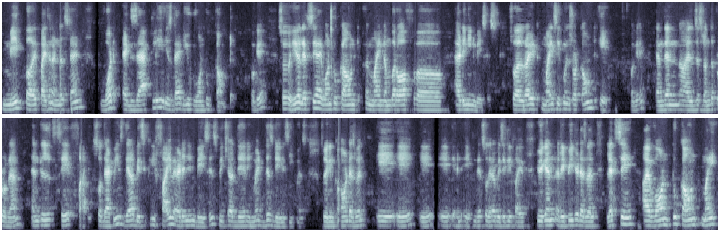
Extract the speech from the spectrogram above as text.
make Python understand what exactly is that you want to count. Okay. So here, let's say I want to count my number of uh, adenine bases. So I'll write my sequence dot count A. Okay. And then I'll just run the program and it'll say five. So that means there are basically five adenine bases which are there in my this DNA sequence. So you can count as well A, A, A, A, and A. So there are basically five. You can repeat it as well. Let's say I want to count my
